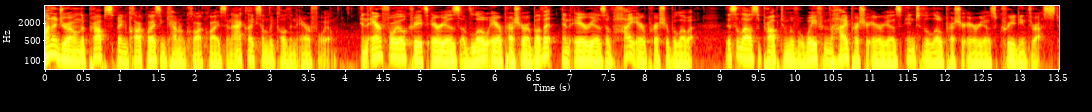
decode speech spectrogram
On a drone, the props spin clockwise and counterclockwise and act like something called an airfoil. An airfoil creates areas of low air pressure above it and areas of high air pressure below it. This allows the prop to move away from the high pressure areas into the low pressure areas, creating thrust.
